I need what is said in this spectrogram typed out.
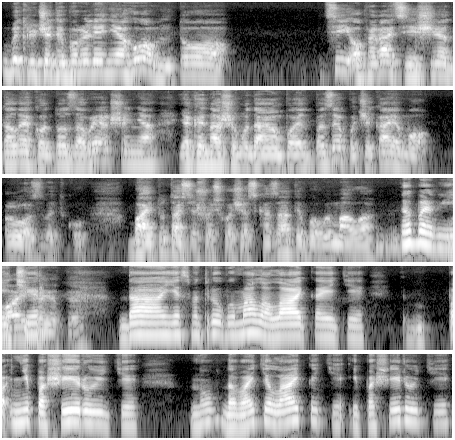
виключити буреління говн, то цій операції ще далеко до завершення, як і нашим ударом по НПЗ, почекаємо розвитку. Бай, тут Ася щось хоче сказати, бо ви мало Добрый вечер. лайкаєте. Да, я смотрю, вы мало лайкаете, не пошируете. Ну, давайте лайкайте и пошируйте.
